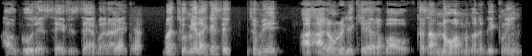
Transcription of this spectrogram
how good and safe is that, but I, yeah, yeah. but to me, like I said, to me, I, I don't really care about because I know I'm gonna be clean,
